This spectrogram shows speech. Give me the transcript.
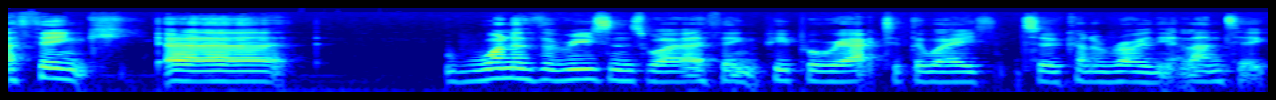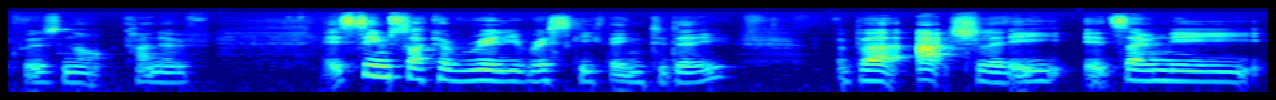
i think uh, one of the reasons why i think people reacted the way to kind of rowing the atlantic was not kind of it seems like a really risky thing to do but actually it's only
